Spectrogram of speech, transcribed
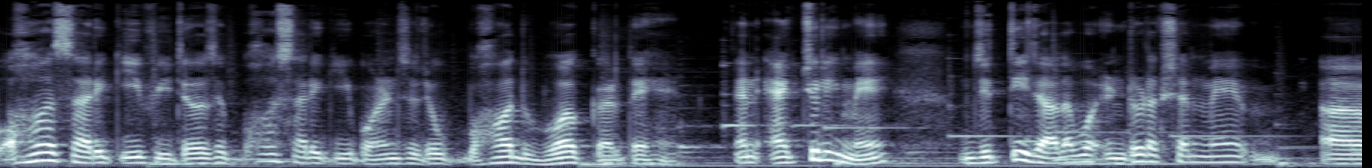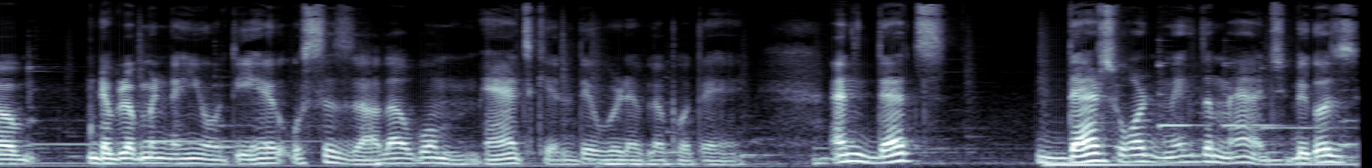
बहुत सारे की फीचर्स है बहुत सारे की पॉइंट्स है जो बहुत वर्क करते हैं। एंड एक्चुअली में जितनी ज़्यादा वो इंट्रोडक्शन में डेवलपमेंट नहीं होती है उससे ज़्यादा वो मैच खेलते हुए डेवलप होते हैं। And that's that's what make the match because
